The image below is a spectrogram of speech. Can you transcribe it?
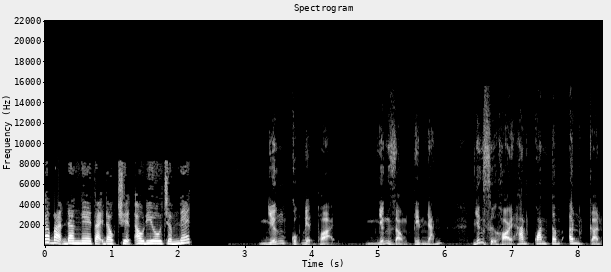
Các bạn đang nghe tại đọc audio net Những cuộc điện thoại, những dòng tin nhắn, những sự hỏi han quan tâm ân cần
